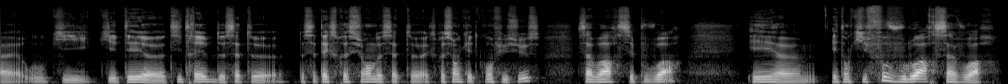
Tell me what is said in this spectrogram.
euh, qui, qui, était titré de cette, de cette expression, de cette expression qui est de Confucius, savoir, c'est pouvoir. Et, et donc il faut vouloir savoir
